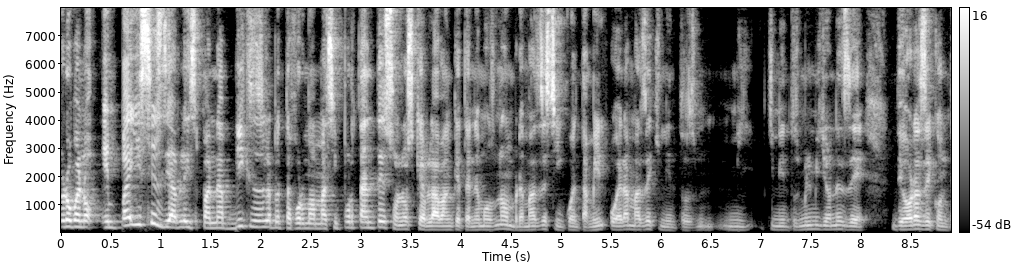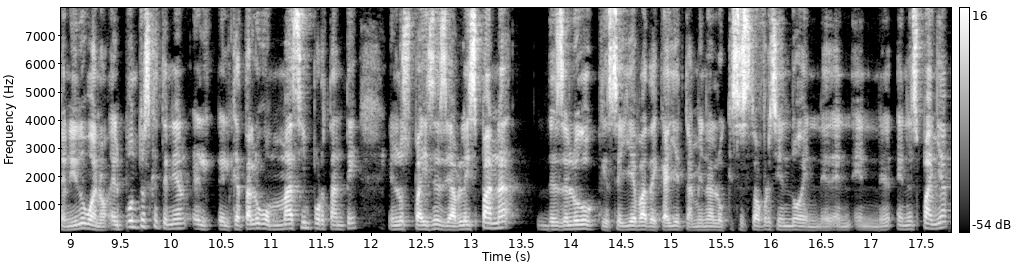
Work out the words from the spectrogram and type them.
Pero bueno, en países de habla hispana, VIX es la plataforma más importante, son los que hablaban que tenemos nombre, más de 50 mil o era más de 500 mil millones de, horas de contenido. Bueno, el punto es que tenían el catálogo más importante en los países de habla hispana desde luego que se lleva de calle también a lo que se está ofreciendo en, España,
